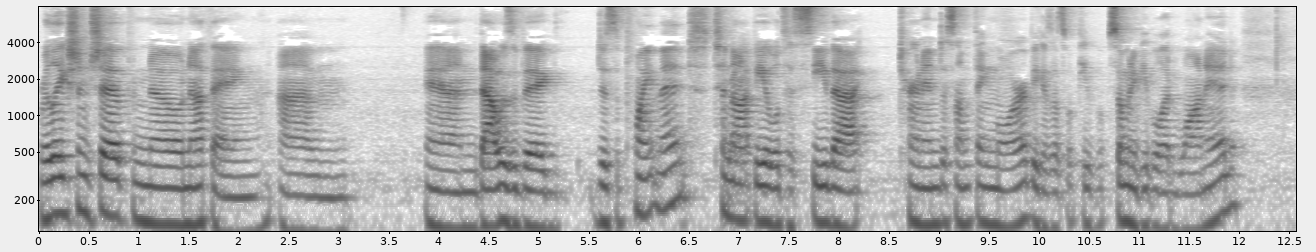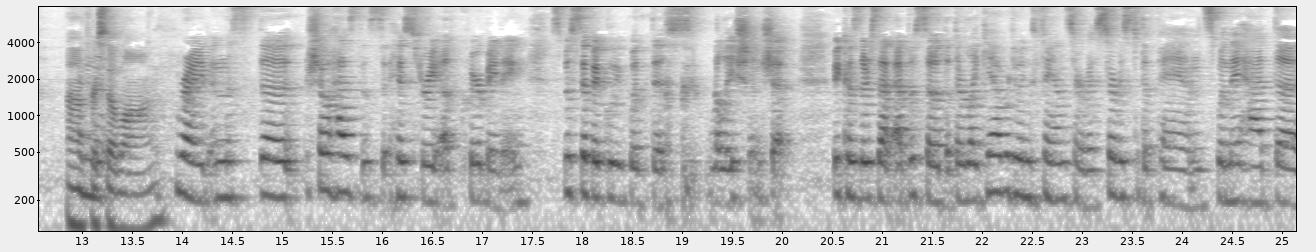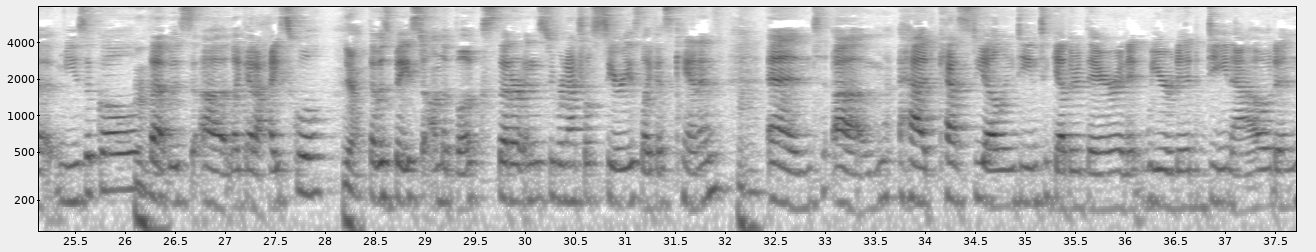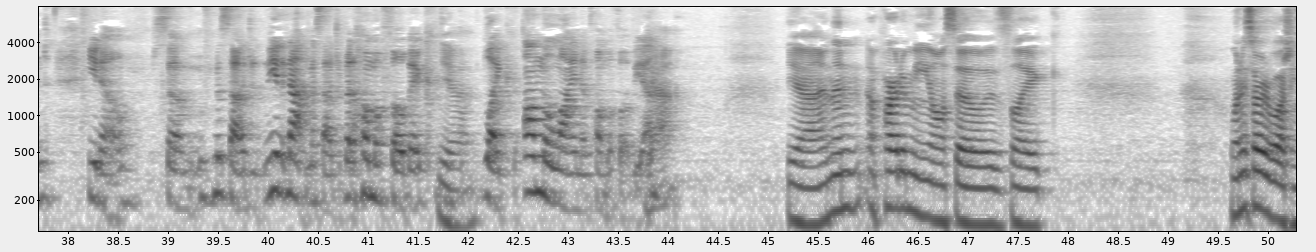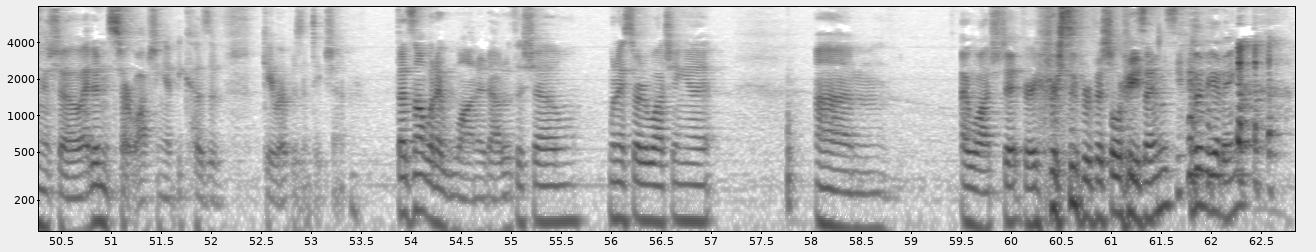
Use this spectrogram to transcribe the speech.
relationship. No nothing. Um, and that was a big disappointment to not be able to see that turn into something more because that's what people so many people had wanted um, for the- so long Right, and this the show has this history of queer baiting, specifically with this relationship, because there's that episode that they're like, yeah, we're doing fan service, service to the fans, when they had the musical Mhm. that was uh, like at a high school yeah that was based on the books that are in the Supernatural series, like as canon, Mhm. and um, had Castiel and Dean together there, and it weirded Dean out, and you know some misogyn, you know, not misogyn, but homophobic, yeah like on the line of homophobia. yeah yeah and then a part of me also is like when i started watching the show i didn't start watching it because of gay representation. That's not what i wanted out of the show when i started watching it. Um i watched it very for superficial reasons in the beginning.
